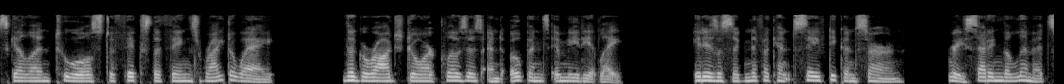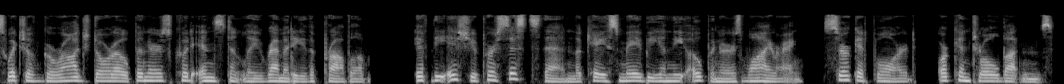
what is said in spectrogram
skill, and tools to fix the things right away. The garage door closes and opens immediately. It is a significant safety concern. Resetting the limit switch of garage door openers could instantly remedy the problem. If the issue persists, then the case may be in the opener's wiring, circuit board, or control buttons.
